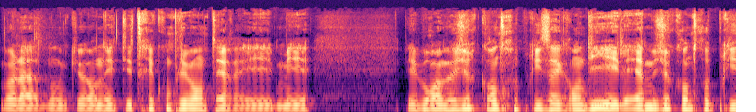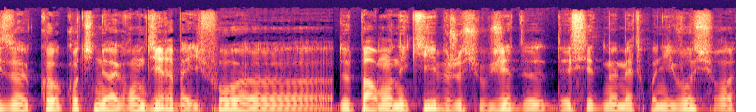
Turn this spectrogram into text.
Voilà, donc euh, on était très complémentaires. Et, mais, mais bon, à mesure qu'entreprise a grandi et à mesure qu'entreprise euh, co- continue à grandir, eh ben, il faut, euh, de par mon équipe, je suis obligé de- d'essayer de, me mettre au niveau sur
